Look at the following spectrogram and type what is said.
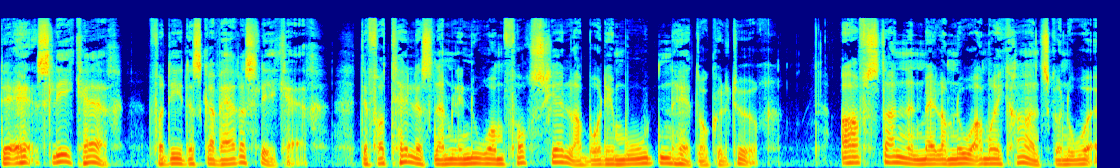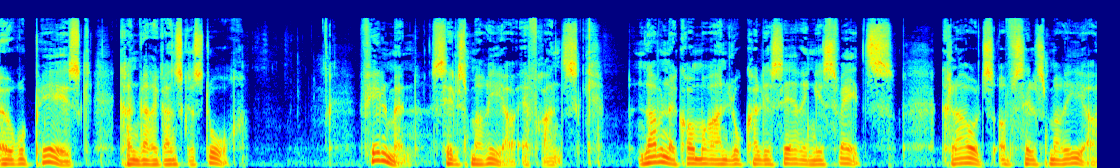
Det er slik her fordi det skal være slik her. Det fortelles nemlig noe om forskjeller både i modenhet og kultur. Avstanden mellom noe amerikansk og noe europeisk kan være ganske stor. Filmen Sils Maria er fransk. Navnet kommer av en lokalisering i Sveits. Clouds of Sils Maria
